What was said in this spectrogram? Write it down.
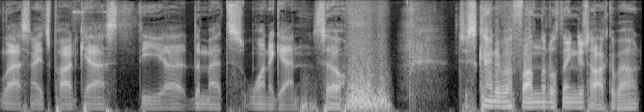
last night's podcast, the uh, the Mets won again. So just kind of a fun little thing to talk about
